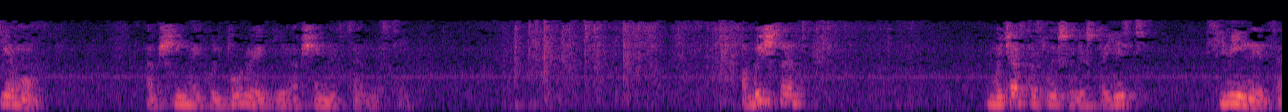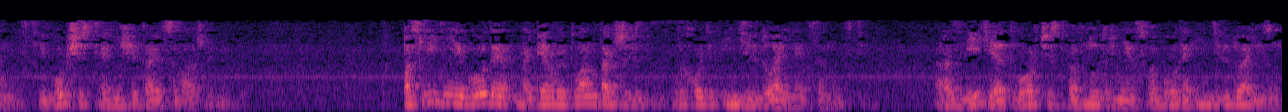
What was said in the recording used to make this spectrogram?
тему общинной культуры и общинных ценностей. Обычно мы часто слышали, что есть семейные ценности, и в обществе они считаются важными. Последние годы на первый план также выходят индивидуальные ценности. Развитие, творчество, внутренняя свобода, индивидуализм.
